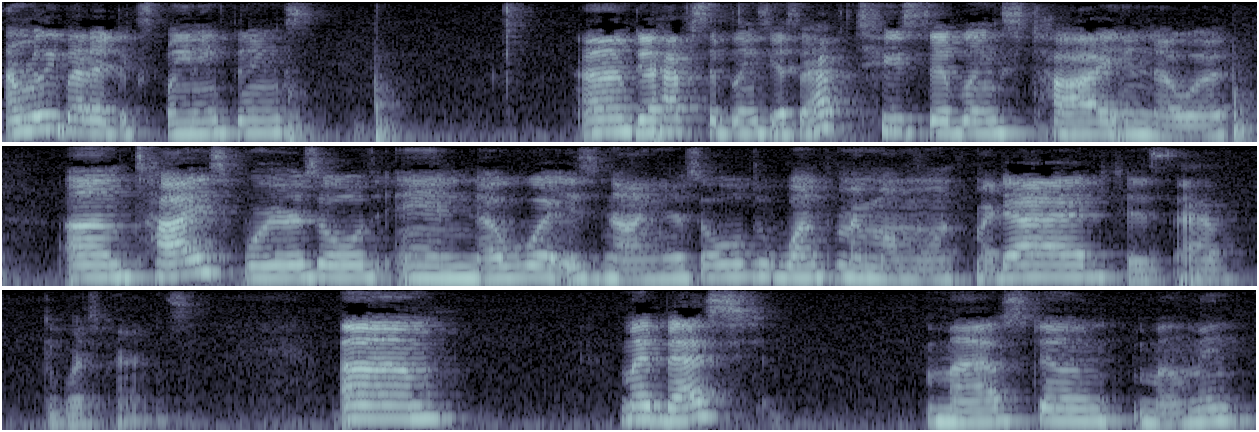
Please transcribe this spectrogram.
I'm really bad at explaining things. Um, do I have siblings? Yes, I have two siblings, Ty and Noah. Um, Ty is four years old and Noah is nine years old. One for my mom and one for my dad because I have divorced parents. Um, my best milestone moment.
